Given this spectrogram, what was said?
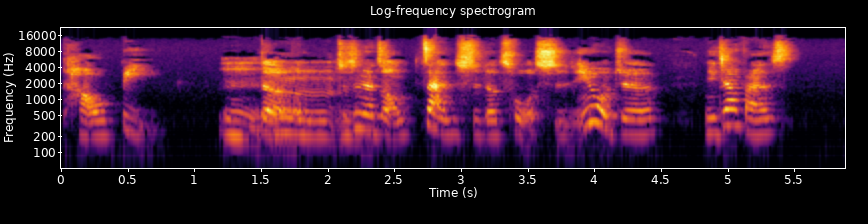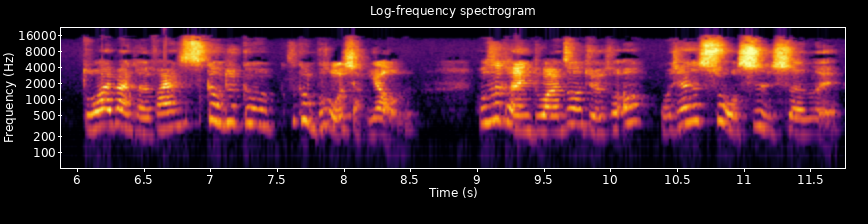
逃避。嗯的，就是那种暂时的措施，因为我觉得你这样反而是读到一半可能发现这根本就根本这根本不是我想要的，或是可能你读完之后觉得说哦，我现在是硕士生了耶，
